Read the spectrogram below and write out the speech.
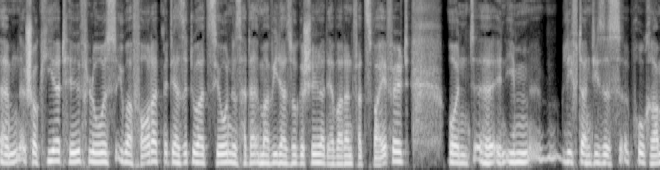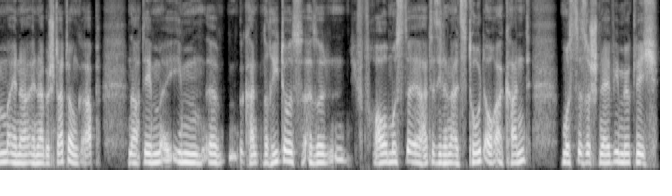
ähm, schockiert, hilflos, überfordert mit der Situation. Das hat er immer wieder so geschildert. Er war dann verzweifelt und äh, in ihm lief dann dieses Programm einer, einer Bestattung ab, nach dem ihm äh, bekannten Ritus. Also die Frau musste, er hatte sie dann als tot auch erkannt, musste so schnell wie möglich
